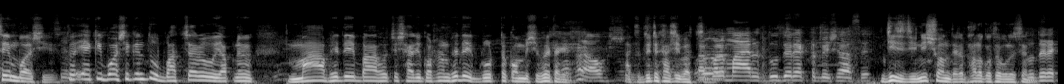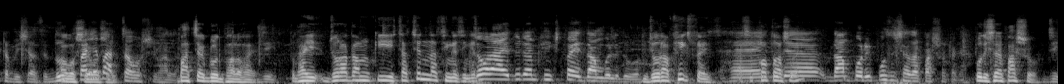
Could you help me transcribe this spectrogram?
সেম বয়সী তো একই বয়সে কিন্তু বাচ্চার ওই আপনার মা ভেদে বা হচ্ছে শারীরিক গঠন ভেদে গ্রোথটা কম বেশি হয়ে থাকে। হ্যাঁ আচ্ছা দুইটা খাসি বাচ্চা। তারপরে মায়ের দুধের একটা বিষয় আছে। জি জি জি নিঃসন্দেহে ভালো কথা বলেছেন। দুধের একটা বিষয় আছে। দুধ পাইলে বাচ্চা অবশ্যই ভালো। বাচ্চার গ্রোথ ভালো হয়। তো ভাই জোড়া দাম কি চাচ্ছেন না সিঙ্গেল সিঙ্গেল জোড়া এই দুটো আমি ফিক্সড প্রাইস দাম বলে দেবো। জোড়া ফিক্স প্রাইস হ্যাঁ আচ্ছা কত এই আসে? দাম পড়ি পঁচিশ হাজার পাঁচশো টাকা। পঁচিশ হাজার পাঁচশো? জি।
